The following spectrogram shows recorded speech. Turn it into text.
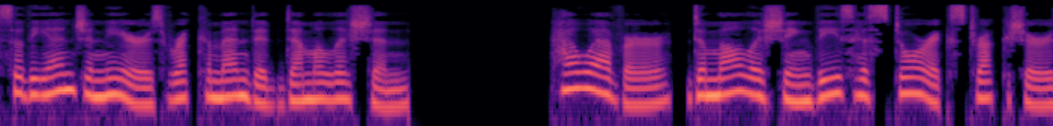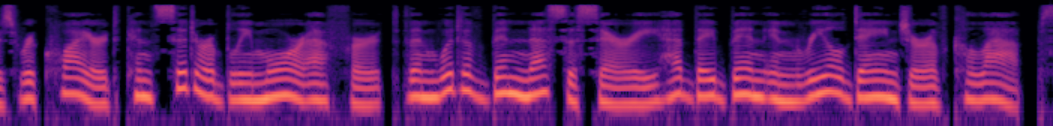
so the engineers recommended demolition. However, demolishing these historic structures required considerably more effort than would have been necessary had they been in real danger of collapse.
